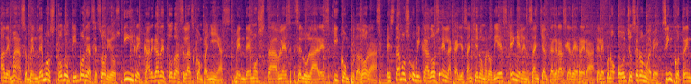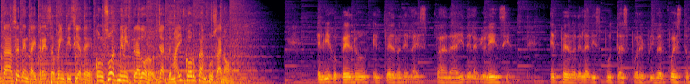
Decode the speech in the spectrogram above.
Además, vendemos todo tipo de accesorios y recarga de todas las compañías. Vendemos tablets, celulares y computadoras. Estamos ubicados en la calle Sánchez número 10 en el ensanche Altagracia de Herrera. Teléfono 809-530-7327. Con su administrador, Michael Campos. El viejo Pedro, el Pedro de la espada y de la violencia, el Pedro de las disputas por el primer puesto,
